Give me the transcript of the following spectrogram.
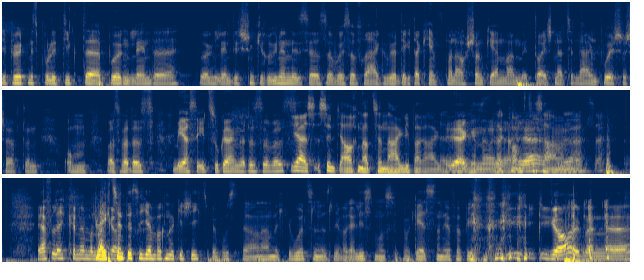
Die Bündnispolitik der Burgenländer burgenländischen Grünen ist ja sowieso fragwürdig. Da kämpft man auch schon gern mal mit deutschnationalen Burschenschaften um, was war das, mehr Seezugang oder sowas. Ja, es sind ja auch Nationalliberale. Ja, genau. Da ja, kommt ja, zusammen. Ja. ja. vielleicht können wir Vielleicht sind die sich einfach nur geschichtsbewusster und haben nicht die Wurzeln des Liberalismus vergessen ihr verbinden. Ja, ich meine,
